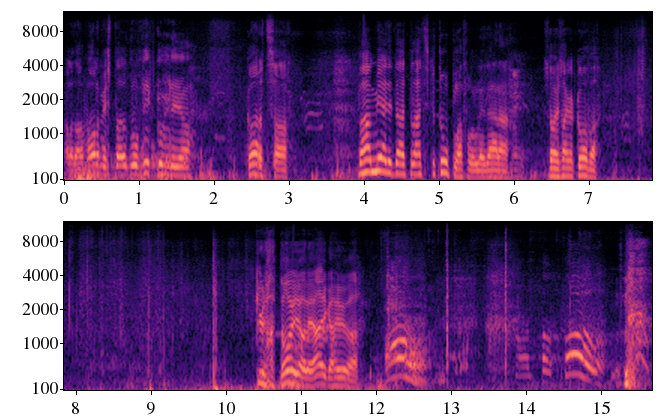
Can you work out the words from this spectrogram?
Aletaan valmistautua pikkuhiljaa kartsaa. Vähän mietitään, että lähtisikö tuplafulli tänään. Se olisi aika kova. Kyllä toi oli aika hyvä.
